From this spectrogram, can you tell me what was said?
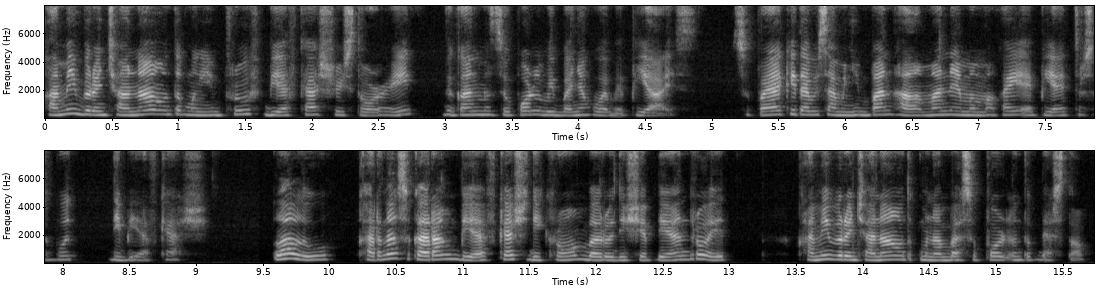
Kami berencana untuk mengimprove BF Cache restore rate dengan mensupport lebih banyak web APIs, supaya kita bisa menyimpan halaman yang memakai API tersebut di BF Cache. Lalu, karena sekarang BF Cache di Chrome baru di-ship di Android, kami berencana untuk menambah support untuk desktop.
